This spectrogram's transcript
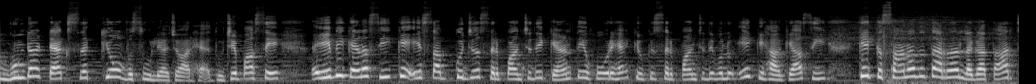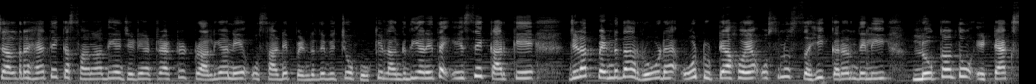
ਗੁੰਡਾ ਟੈਕਸ ਕਿਉਂ ਵਸੂਲਿਆ ਜਾ ਰਿਹਾ ਹੈ? ਦੂਜੇ ਪਾਸੇ ਇਹ ਵੀ ਕਹਿਣਾ ਸੀ ਕਿ ਇਹ ਸਭ ਕੁਝ ਸਰਪੰਚ ਦੇ ਕਹਿਣ ਤੇ ਹੋ ਰਿਹਾ ਹੈ ਕਿਉਂਕਿ ਸਰਪੰਚ ਦੇ ਵੱਲੋਂ ਇਹ ਕਿਹਾ ਗਿਆ ਸੀ ਕਿ ਕਿਸਾਨਾਂ ਦਾ ਧਰਨਾ ਲਗਾਤਾਰ ਚੱਲ ਰਿਹਾ ਹੈ ਤੇ ਕਿਸਾਨਾਂ ਦੀਆਂ ਜਿਹੜੀਆਂ ਟਰੈਕਟਰ ਟਰਾਲੀਆਂ ਨੇ ਉਹ ਸਾਡੇ ਪਿੰਡ ਦੇ ਵਿੱਚੋਂ ਹੋ ਕੇ ਲੰਘਦੀਆਂ ਨੇ ਤਾਂ ਇਸੇ ਕਰਕੇ ਜਿਹੜਾ ਪਿੰਡ ਦਾ ਰੋਡ ਹੈ ਉਹ ਟੁੱਟਿਆ ਹੋਇਆ, ਉਸ ਨੂੰ ਸਹੀ ਕਰਨ ਦੇ ਲਈ ਲੋਕਾਂ ਤੋਂ ਇਹ ਟੈਕਸ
